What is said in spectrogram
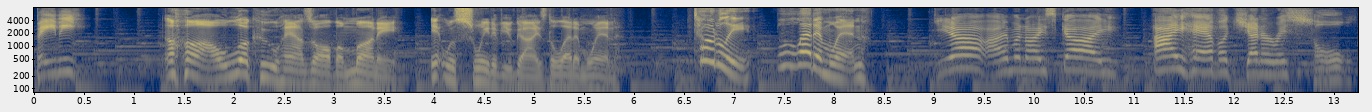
baby? Oh, look who has all the money. It was sweet of you guys to let him win. Totally. Let him win. Yeah, I'm a nice guy. I have a generous soul.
